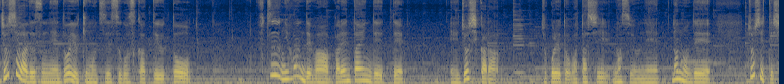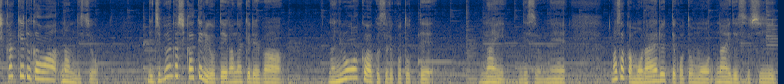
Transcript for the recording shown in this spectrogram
女子はですねどういう気持ちで過ごすかっていうと普通日本ではバレンタインデーって、えー、女子からチョコレートを渡しますよね。なので女子って仕掛ける側なんですよ。で自分が仕掛ける予定がなければ何もワクワクすることってないんですよね。まさかもらえるってこともないですし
